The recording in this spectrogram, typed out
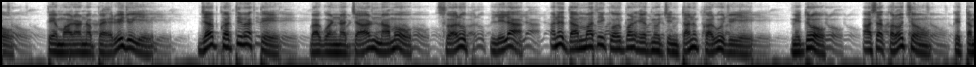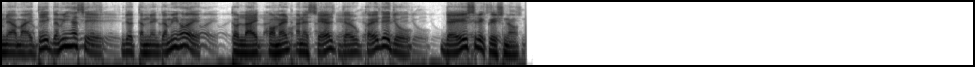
તે માળા ન પહેરવી જોઈએ. જપ કરતી વખતે ભગવાનના ચાર નામો, સ્વરૂપ, લીલા અને ધામમાંથી કોઈ પણ એકનું ચિંતન કરવું જોઈએ. મિત્રો, આશા કરો છો કે તમને આ માહિતી ગમી હશે. જો તમને ગમી હોય, તો લાઇક કોમેન્ટ અને શેર જરૂર કરી દેજો. જય શ્રી કૃષ્ણ.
